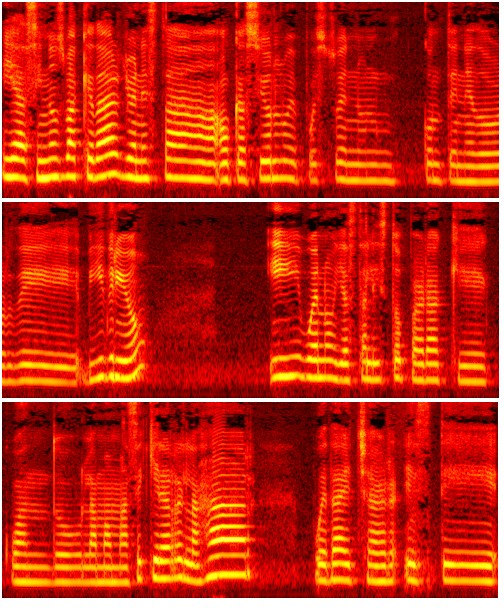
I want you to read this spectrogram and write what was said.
Y así nos va a quedar. Yo en esta ocasión lo he puesto en un contenedor de vidrio. Y bueno, ya está listo para que cuando la mamá se quiera relajar pueda echar este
